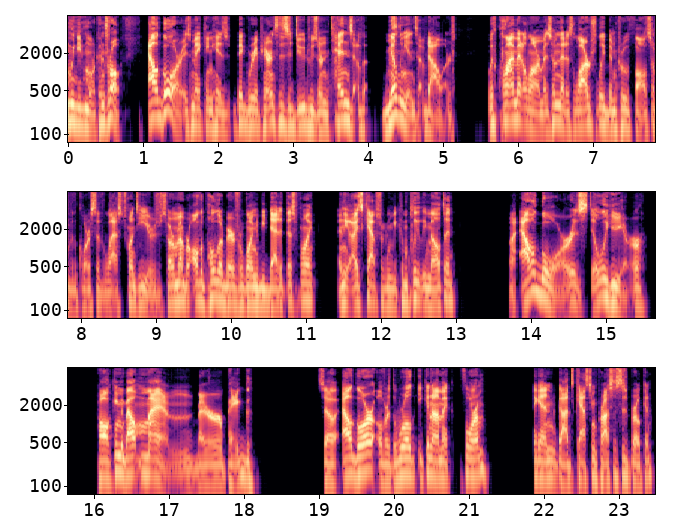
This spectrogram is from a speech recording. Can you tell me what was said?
We need more control. Al Gore is making his big reappearance. This is a dude who's earned tens of millions of dollars with climate alarmism that has largely been proved false over the course of the last 20 years or so. Remember, all the polar bears were going to be dead at this point, and the ice caps are going to be completely melted. Uh, Al Gore is still here talking about man, bear, pig. So, Al Gore over at the World Economic Forum, again, God's casting process is broken.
